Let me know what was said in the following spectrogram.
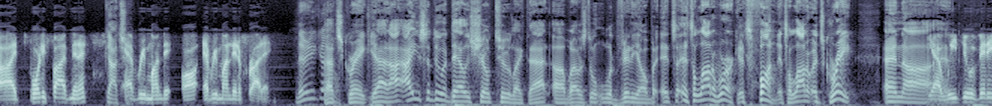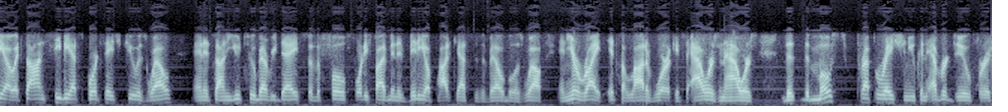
Uh, it's 45 minutes Gotcha. every Monday, all, every Monday to Friday. There you go. That's great. Yeah, I, I used to do a daily show too, like that. Uh, but I was doing with video, but it's it's a lot of work. It's fun. It's a lot of. It's great. And uh, Yeah, we do a video. It's on CBS Sports HQ as well, and it's on YouTube every day. So the full 45 minute video podcast is available as well. And you're right, it's a lot of work. It's hours and hours. The the most preparation you can ever do for a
